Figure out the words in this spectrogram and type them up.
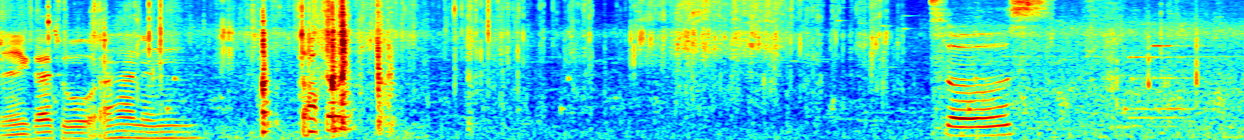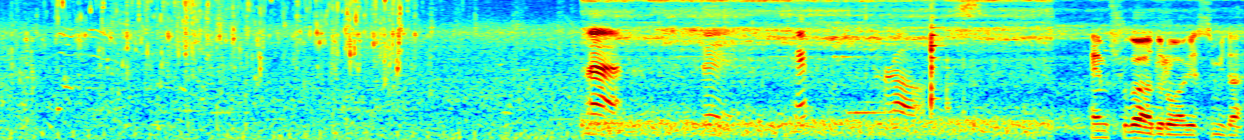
내가 좋아하는 떡. 소스. 하나, 둘, 셋. 플러스. 햄 추가하도록 하겠습니다.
